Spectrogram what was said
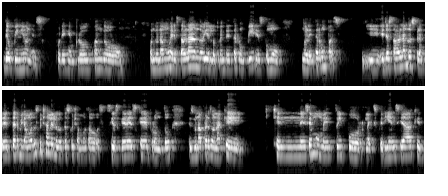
de opiniones. Por ejemplo, cuando, cuando una mujer está hablando y el otro intenta interrumpir y es como, no le interrumpas. Y ella está hablando, espérate, terminamos de escucharle y luego te escuchamos a vos. Si es que ves que de pronto es una persona que, que en ese momento y por la experiencia que,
